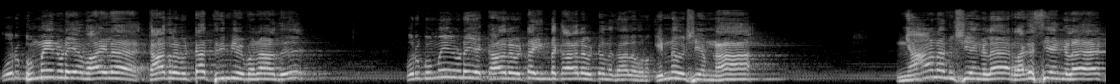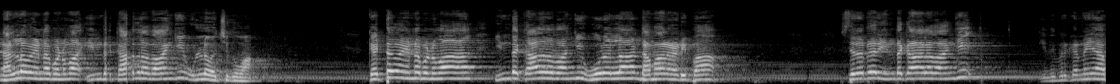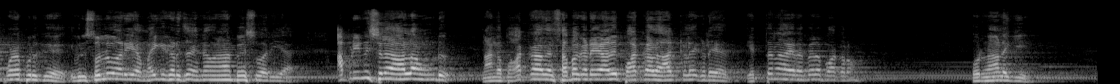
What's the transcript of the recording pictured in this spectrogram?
ஒரு பொம்மையினுடைய வாயில காதலை விட்டா திரும்பி வராது. ஒரு பொம்மையினுடைய காதலை விட்டா இந்த காதலை விட்டு அந்த காதலை வரும். என்ன விஷயம்னா ஞான விஷயங்களை ரகசியங்களை நல்லவன் என்ன பண்ணுவான்? இந்த காதலை வாங்கி உள்ள வச்சுக்குவான். கெட்டவன் என்ன பண்ணுவான்? இந்த காதலை வாங்கி ஊரெல்லாம் டமாரம் அடிப்பான். சில பேர் இந்த காதலை வாங்கி இது இவருக்கு என்னையா குழப்பு இருக்கு? இவர் சொல்லுவாரியா மைக்கு கிடைச்சா என்ன வேணாலும் பேசுவாரியா அப்படின்னு சில ஆளாம் உண்டு. நாங்கள் பார்க்காத சபை கிடையாது பார்க்காத ஆட்களே கிடையாது. எத்தனை ஆயிரம் பேரை பார்க்குறோம்? ஒரு நாளைக்கு.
